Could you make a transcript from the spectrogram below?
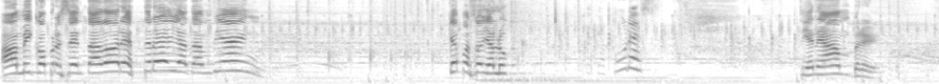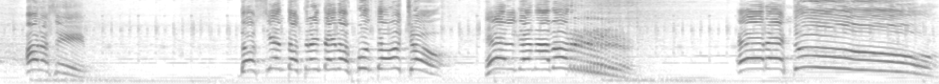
A mi copresentador Estrella también. ¿Qué pasó, Yaluca? Que te apures. Tiene hambre. Ahora sí. 232.8. El ganador. Eres tú.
